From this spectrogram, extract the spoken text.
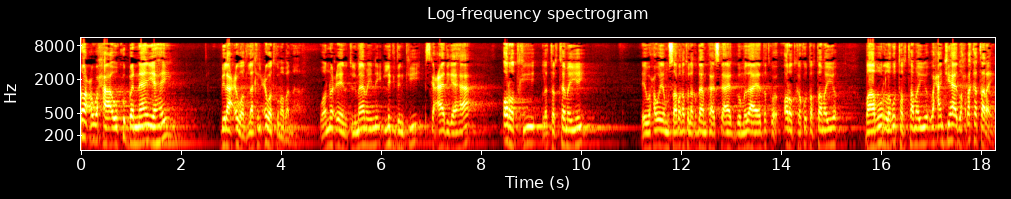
nooc waxa uu ku bannaan yahay bilaa ciwad laakiin ciwad kuma bannaana. Waa noocii aynu tilmaamaynay legdankii iska caadiga ahaa orodkii la tartamayey ee waxa weeye musaabaqat alaqdaamka iska ah gomadaha ee dadka orodka ku tartamayo baabuur lagu tartamayo waxaan jihaad waxba ka tarayn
